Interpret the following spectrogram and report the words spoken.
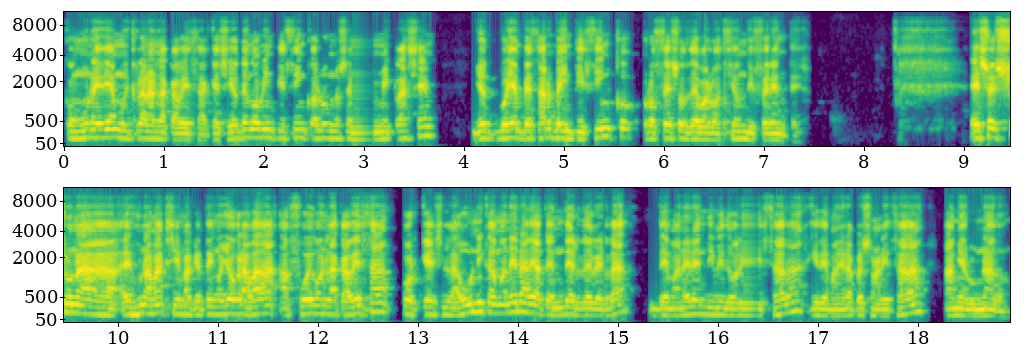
con una idea muy clara en la cabeza, que si yo tengo 25 alumnos en mi clase, yo voy a empezar 25 procesos de evaluación diferentes. Eso es una, es una máxima que tengo yo grabada a fuego en la cabeza porque es la única manera de atender de verdad, de manera individualizada y de manera personalizada a mi alumnado.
